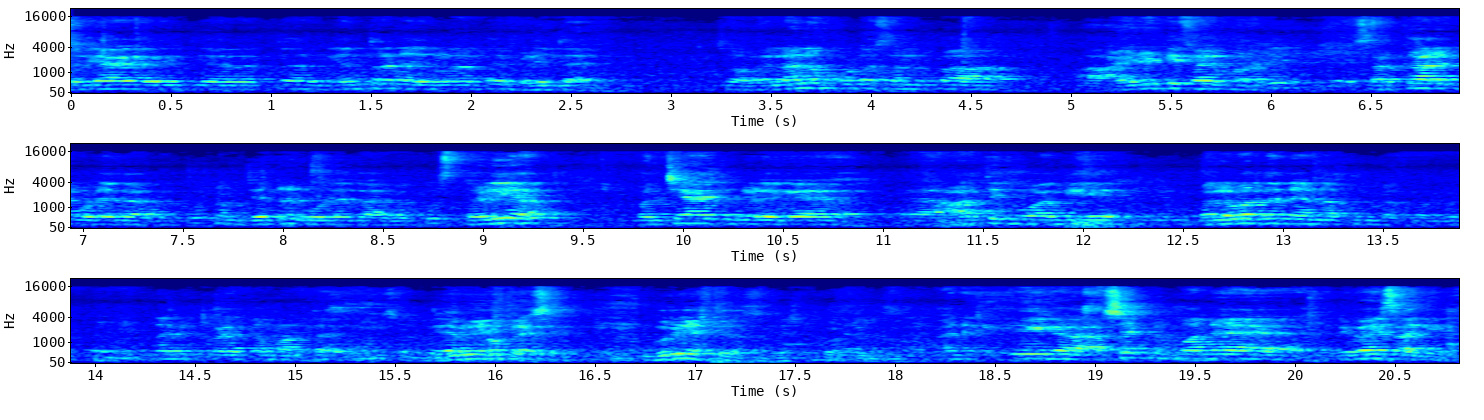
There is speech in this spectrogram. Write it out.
ಸರಿಯಾದ ರೀತಿಯಾದಂಥ ನಿಯಂತ್ರಣ ಇರಲಾರ್ದೆ ಬೆಳೀತಾ ಇದೆ. ಸೊ ಅವೆಲ್ಲನೂ ಕೂಡ ಸ್ವಲ್ಪ ಐಡೆಂಟಿಫೈ ಮಾಡಿ ಸರ್ಕಾರಕ್ಕೆ ಒಳ್ಳೇದಾಗಬೇಕು ನಮ್ಮ ಜನರಿಗೆ ಒಳ್ಳೇದಾಗಬೇಕು ಸ್ಥಳೀಯ ಪಂಚಾಯತ್ಗಳಿಗೆ ಆರ್ಥಿಕವಾಗಿ ಬಲವರ್ಧನೆಯನ್ನು ತುಂಬಬೇಕು ಅಂದ್ಬಿಟ್ಟು ನಿಟ್ಟಿನಲ್ಲಿ ಪ್ರಯತ್ನ ಮಾಡ್ತಾ ಇದ್ದೀವಿ. ಗುರಿ ಎಷ್ಟಿದೆ? ಸರ್ ಎಷ್ಟು ಕೋಟಿ ಈಗ ಅಸೆಟ್ ಮೊನ್ನೆ ರಿವೈಸ್ ಆಗಿದೆ.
